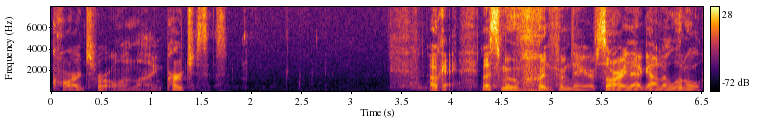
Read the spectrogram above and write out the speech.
cards for online purchases. Okay, let's move on from there. Sorry, that got a little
